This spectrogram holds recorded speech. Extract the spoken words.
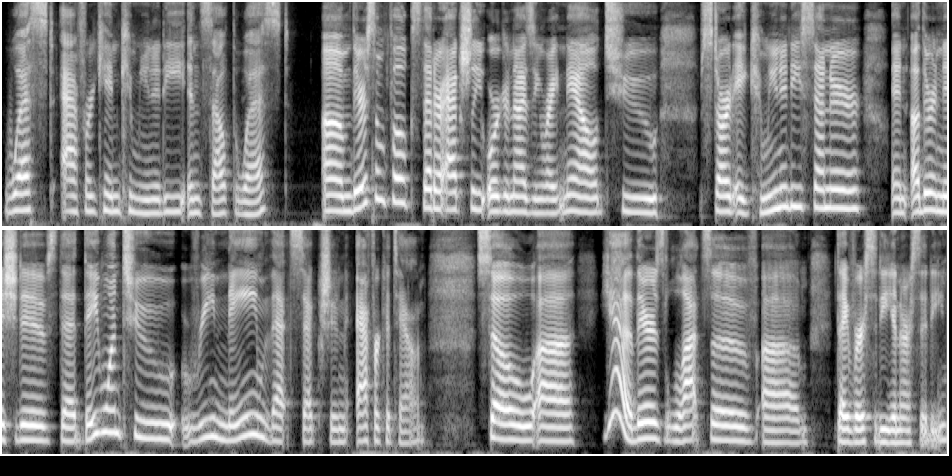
West African community in Southwest. Um, there's some folks that are actually organizing right now to start a community center and other initiatives that they want to rename that section Africatown. So, uh, yeah, there's lots of um, diversity in our city.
